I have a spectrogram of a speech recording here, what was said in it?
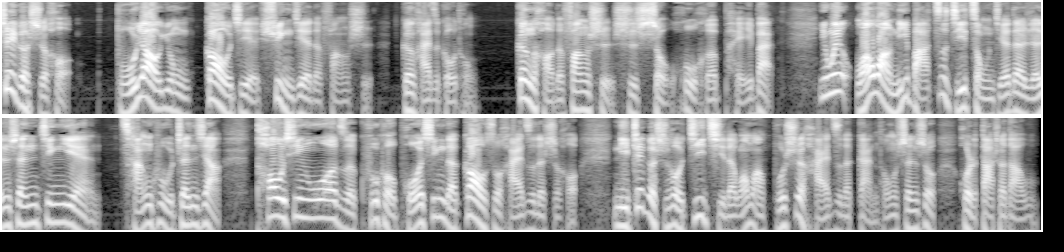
这个时候不要用告诫、训诫的方式跟孩子沟通。更好的方式是守护和陪伴，因为往往你把自己总结的人生经验、残酷真相、掏心窝子、苦口婆心的告诉孩子的时候，你这个时候激起的往往不是孩子的感同身受或者大彻大悟，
